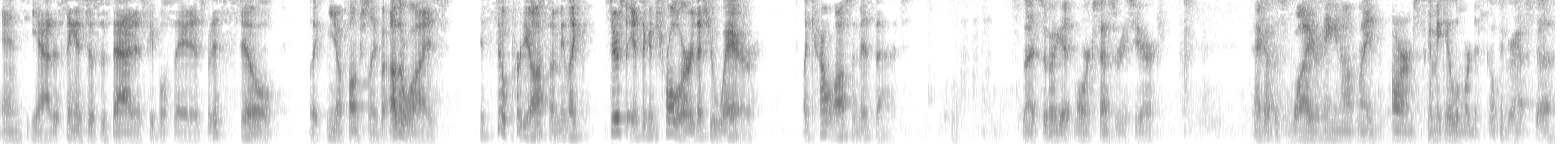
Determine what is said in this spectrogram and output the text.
And yeah, this thing is just as bad as people say it is, but it's still, like, you know, functionally. But otherwise, it's still pretty awesome. I mean, like, seriously, it's a controller that you wear. Like, how awesome is that? But so gotta get more accessories here. I got this wire hanging off my arms. It's gonna make it a little more difficult to grab stuff.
